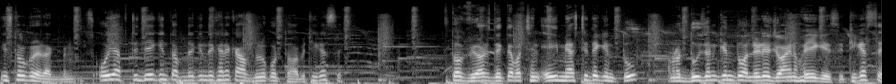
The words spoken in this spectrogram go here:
ইনস্টল করে রাখবেন। ওই অ্যাপটি দিয়ে কিন্তু আপনাদের কিন্তু এখানে কাজগুলো করতে হবে ঠিক আছে? তো ভিউয়ার্স দেখতে পাচ্ছেন, এই ম্যাচটিতে কিন্তু আমরা দুজন কিন্তু অলরেডি জয়েন হয়ে গেছি, ঠিক আছে?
